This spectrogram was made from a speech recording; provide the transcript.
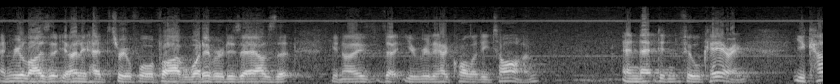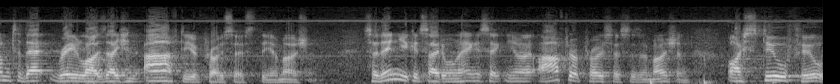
and realise that you only had three or four or five or whatever it is hours that you know that you really had quality time, and that didn't feel caring. You come to that realisation after you've processed the emotion. So then you could say to them, hang a sec, you know, after I process this emotion, I still feel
